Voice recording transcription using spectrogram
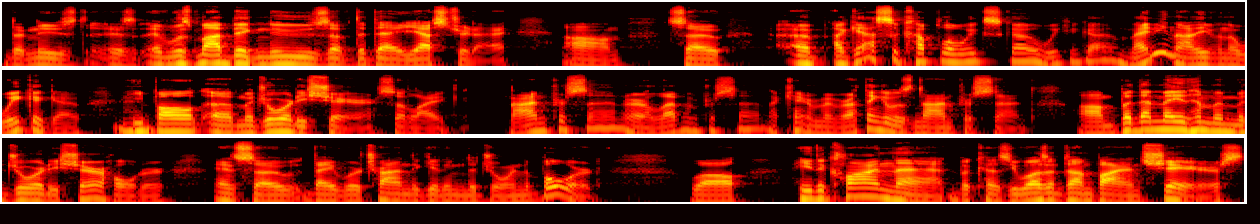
the news is it was my big news of the day yesterday. Um so uh, I guess a couple of weeks ago, a week ago, maybe not even a week ago, he bought a majority share. So like 9% or 11%. I can't remember. I think it was 9%. Um, but that made him a majority shareholder. And so they were trying to get him to join the board. Well, he declined that because he wasn't done buying shares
